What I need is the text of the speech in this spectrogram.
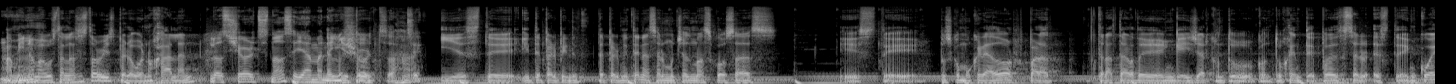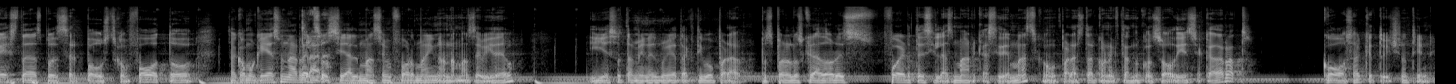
a mí no me gustan las stories, pero bueno, jalan. Los shorts, ¿no? Se llaman en los shorts. Ajá. Y este, y te, permiten, te permiten hacer muchas más cosas, este, pues como creador para tratar de engagear con tu, con tu gente. Puedes hacer este, encuestas, puedes hacer posts con foto. O sea, como que ya es una red social más en forma y no nada más de video. Y eso también es muy atractivo para, pues, para los creadores fuertes y las marcas y demás, como para estar conectando con su audiencia cada rato. Cosa que Twitch no tiene.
